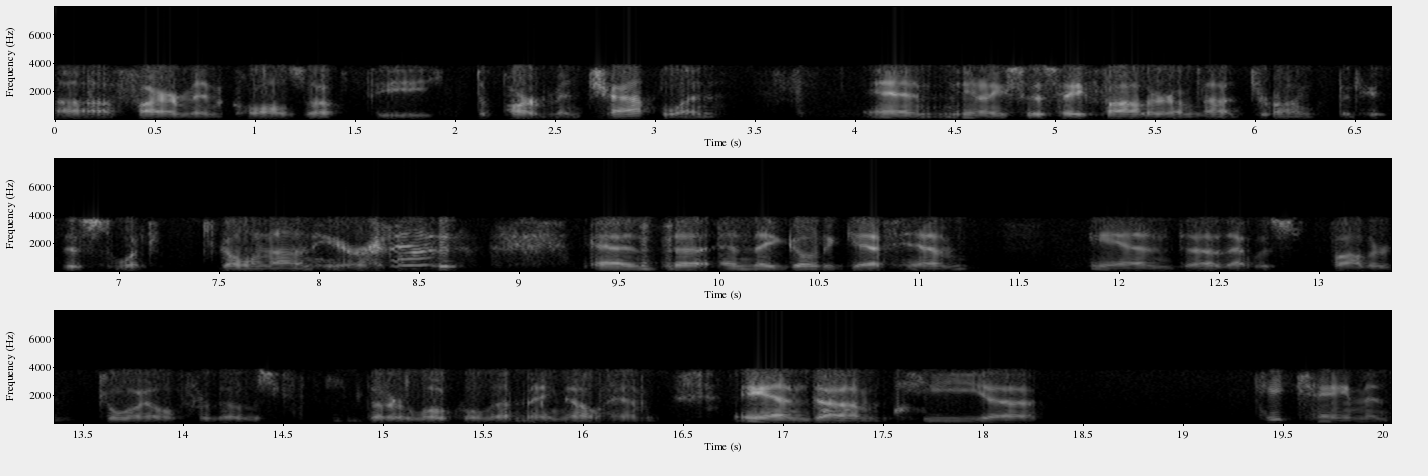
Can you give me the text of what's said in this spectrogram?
uh, a fireman calls up the department chaplain, and you know he says, "Hey, Father, I'm not drunk, but this is what's going on here." and uh, and they go to get him, and uh, that was Father Doyle for those that are local that may know him, and um, he uh, he came and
